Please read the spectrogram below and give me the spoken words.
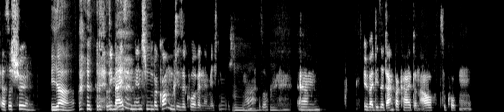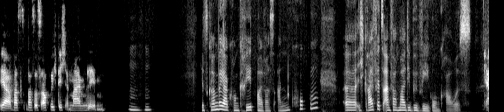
Das ist schön. Ja. Die meisten Menschen bekommen diese Kurve nämlich nicht. Mhm. Ne? Also mhm. ähm, über diese Dankbarkeit dann auch zu gucken, ja, was, was ist auch wichtig in meinem Leben. Mhm. Jetzt können wir ja konkret mal was angucken. Äh, ich greife jetzt einfach mal die Bewegung raus. Ja.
